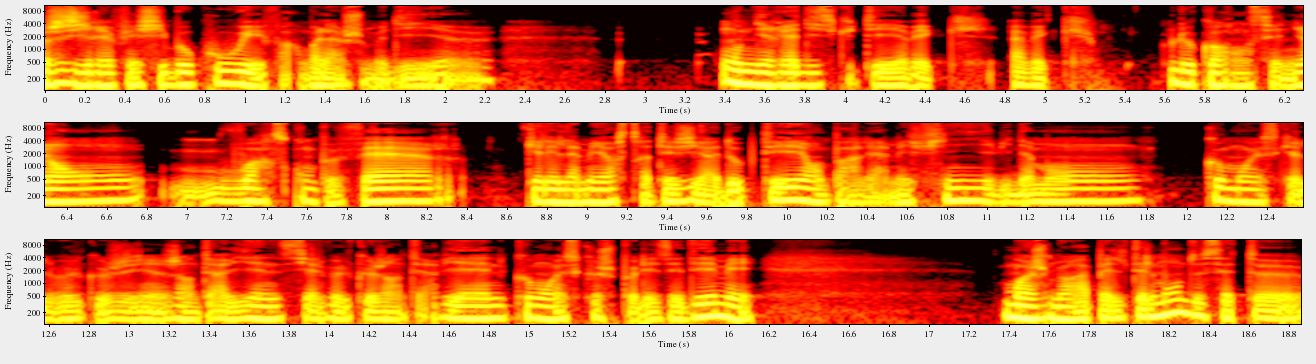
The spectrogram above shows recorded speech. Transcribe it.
j'y réfléchis beaucoup et enfin je me dis, euh, on irait discuter avec, avec le corps enseignant, voir ce qu'on peut faire, quelle est la meilleure stratégie à adopter, en parler à mes filles évidemment, comment est-ce qu'elles veulent que j'intervienne, si elles veulent que j'intervienne, comment est-ce que je peux les aider, mais moi je me rappelle tellement de cette euh,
